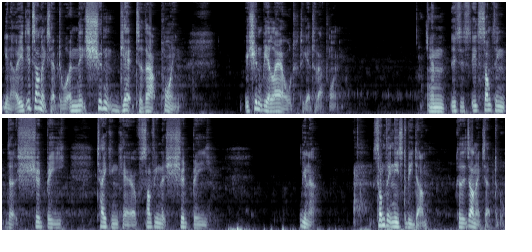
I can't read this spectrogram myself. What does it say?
You know, it, it's unacceptable, and it shouldn't get to that point. It shouldn't be allowed to get to that point. And this is it's something that should be taken care of, something that should be, you know, something needs to be done because it's unacceptable.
